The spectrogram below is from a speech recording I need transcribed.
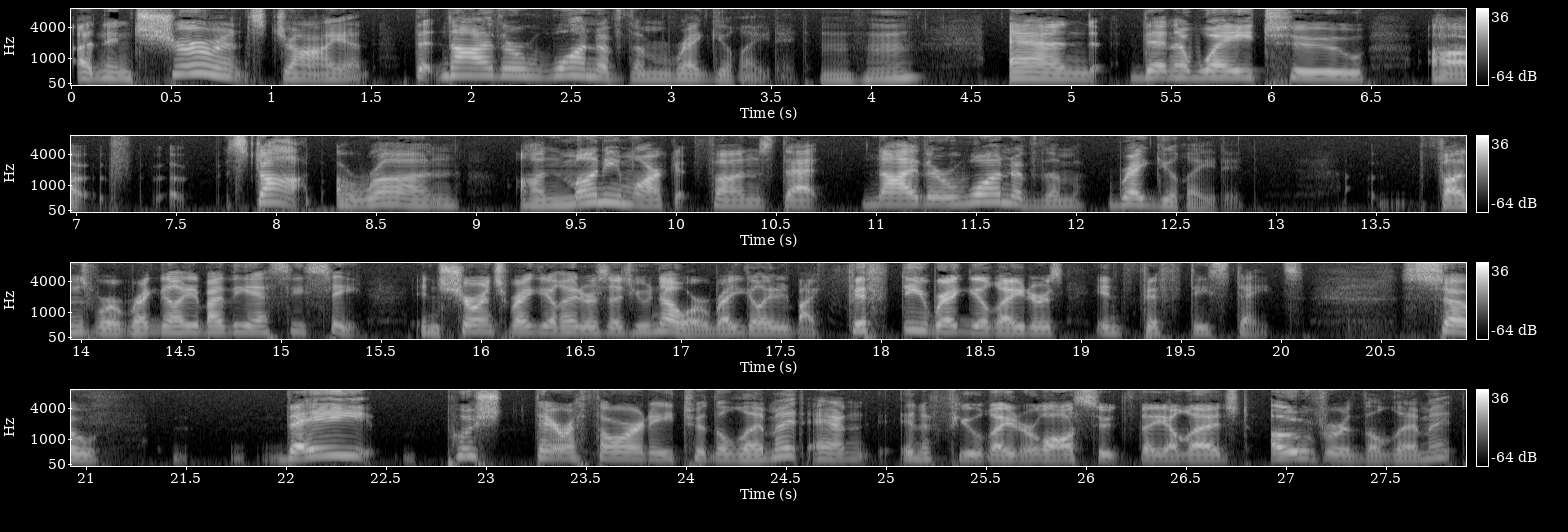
an insurance giant that neither one of them regulated. Mm-hmm. And then a way to uh, f- stop a run on money market funds that neither one of them regulated. Funds were regulated by the SEC. Insurance regulators, as you know, are regulated by 50 regulators in 50 states. So they pushed their authority to the limit, and in a few later lawsuits, they alleged over the limit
